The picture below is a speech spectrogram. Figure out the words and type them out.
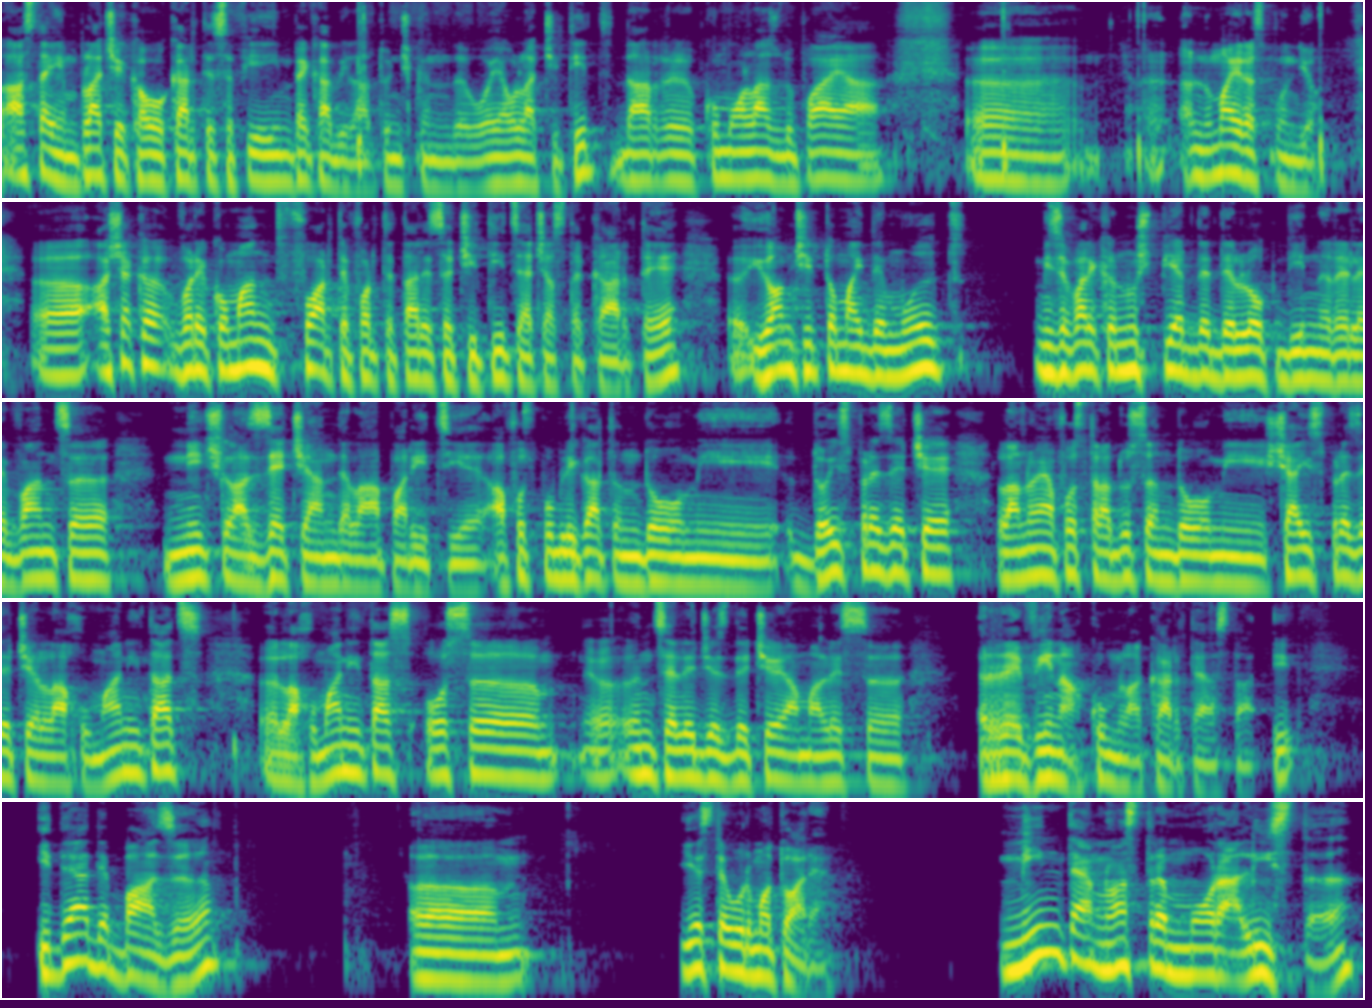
asta e, îmi place ca o carte să fie impecabilă atunci când o iau la citit, dar uh, cum o las după aia, uh, nu mai răspund eu. Uh, așa că vă recomand foarte, foarte tare să citiți această carte. Uh, eu am citit-o mai de mult, mi se pare că nu-și pierde deloc din relevanță nici la 10 ani de la apariție. A fost publicat în 2012, la noi a fost tradusă în 2016 la Humanitas. Uh, la Humanitas o să înțelegeți de ce am ales să revin acum la cartea asta. Ideea de bază Ehm, este următoarea. Mintea noastră moralistă,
